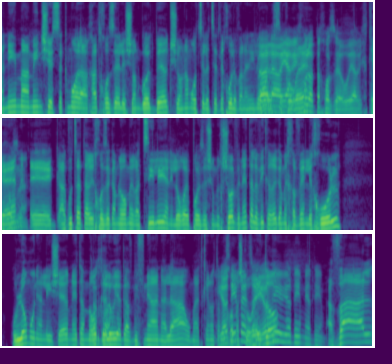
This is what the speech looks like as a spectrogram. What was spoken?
אני מאמין שיסכמו על הארכת חוזה לשון גולדברג, שאומנם רוצה לצאת לחו"ל, אבל אני לא רואה לא, איך לא, זה קורה. יאריכו לו את החוזה, הוא יאריך את כן, החוזה. אה, הקבוצה תאריך חוזה גם לעומר אצילי, אני לא רואה פה איזשהו מכשול, ונטע לביא כרגע מכוון לחו"ל. הוא לא מעוניין להישאר, נטע מאוד נכון. גלוי אגב בפני ההנהלה, הוא מעדכן אותם בכל מה שקורה איתו. יודעים, יודעים, יודעים. אבל,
